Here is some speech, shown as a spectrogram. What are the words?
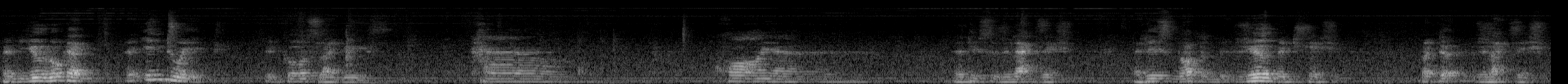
When you look at into it, it goes like this. Calm, quiet. That is relaxation. That is not a real meditation, but the relaxation.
